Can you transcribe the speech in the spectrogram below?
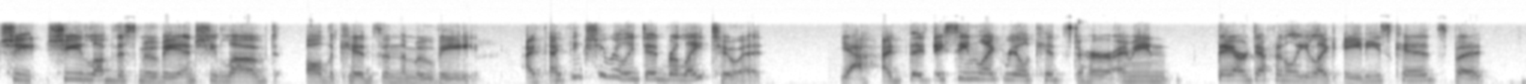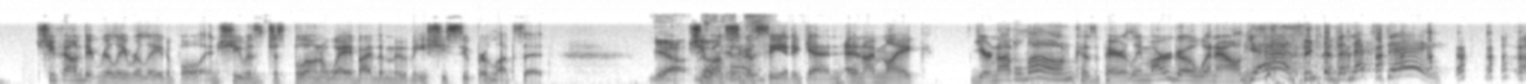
She she loved this movie and she loved all the kids in the movie. I, I think she really did relate to it. Yeah. I they, they seem like real kids to her. I mean, they are definitely like 80s kids, but she found it really relatable and she was just blown away by the movie. She super loves it. yeah. She No, wants to go see it again. And I'm like, you're not alone because apparently Margo went out. Yes. the next day.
